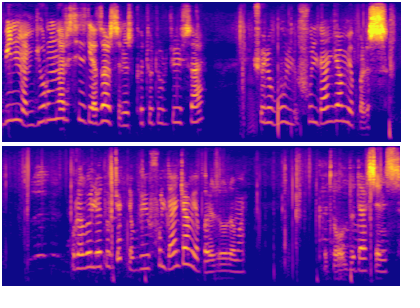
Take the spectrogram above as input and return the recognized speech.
Bilmem yorumları siz yazarsınız. Kötü durduysa şöyle full, fullden cam yaparız. Bura böyle duracak da burayı fullden cam yaparız o zaman. Kötü oldu derseniz.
